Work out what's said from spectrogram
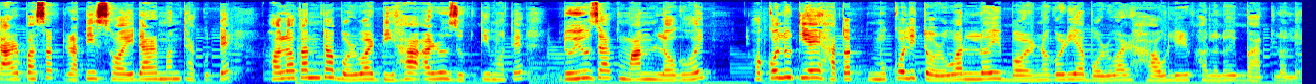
তাৰ পাছত ৰাতি ছয়ডাৰমান থাকোঁতে হলকান্ত বৰুৱাৰ দিহা আৰু যুক্তিমতে দুয়োজাক মান লগ হৈ সকলোটিয়াই হাতত মুকলি তৰোৱাল লৈ বৰনগৰীয়া বৰুৱাৰ হাউলিৰ ফাললৈ বাট ল'লে।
